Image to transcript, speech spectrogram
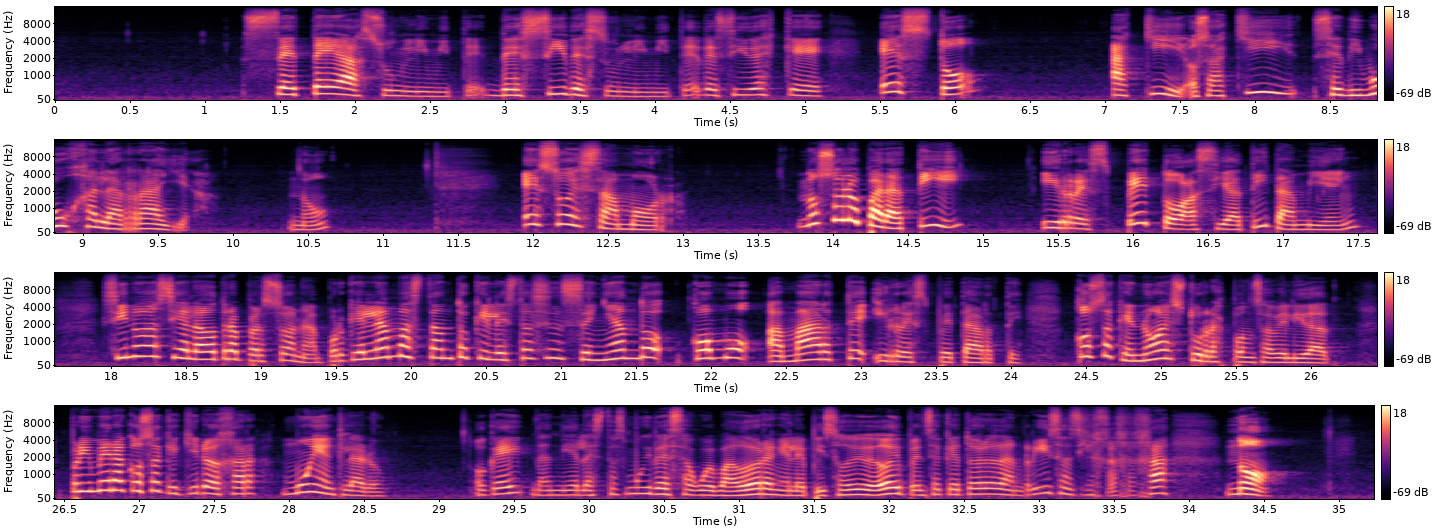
seteas un límite, decides un límite, decides que esto aquí, o sea, aquí se dibuja la raya, ¿no? Eso es amor. No solo para ti y respeto hacia ti también, sino hacia la otra persona, porque la amas tanto que le estás enseñando cómo amarte y respetarte, cosa que no es tu responsabilidad. Primera cosa que quiero dejar muy en claro. ¿Ok? Daniela, estás muy desahuevadora en el episodio de hoy. Pensé que todo era dan risas y jajaja. No,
